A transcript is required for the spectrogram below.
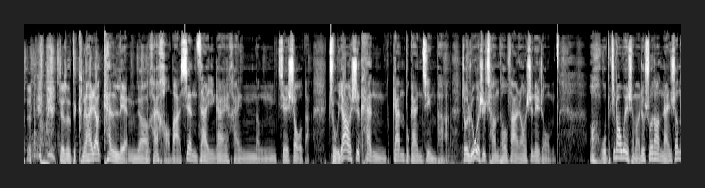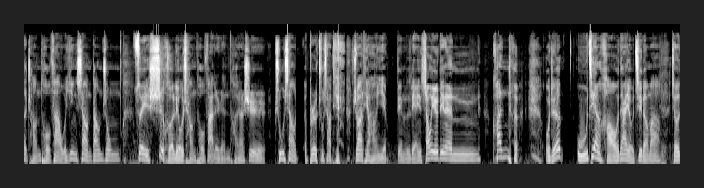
就是可能还是要看脸，你知道？还好吧，现在应该还能接受吧。主要是看干不干净吧。就如果是长头发，然后是那种。哦，我不知道为什么，就说到男生的长头发，我印象当中最适合留长头发的人好像是朱孝，呃，不是朱孝天，朱孝天好像也变脸稍微有点点宽的，我觉得。吴建豪，大家有记得吗？就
